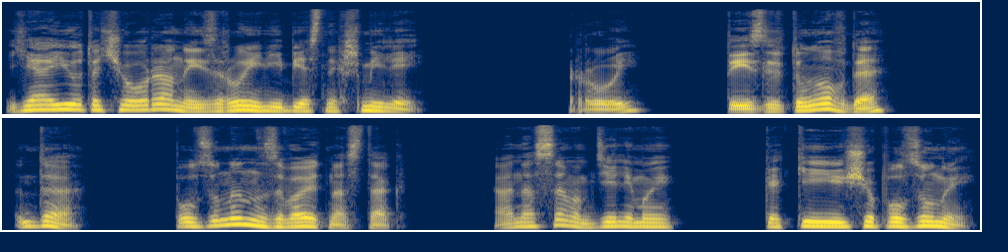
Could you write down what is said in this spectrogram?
Я Аюта Чаурана из Роя Небесных Шмелей». «Рой? Ты из летунов, да?» «Да. Ползуны называют нас так. А на самом деле мы... Какие еще ползуны?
